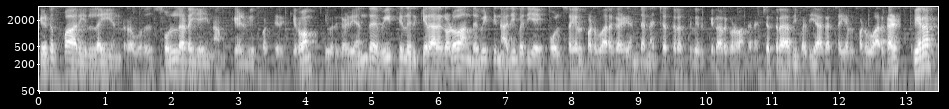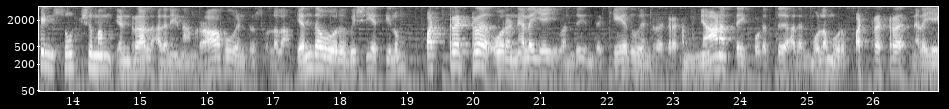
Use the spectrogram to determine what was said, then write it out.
கெடுப்பார் இல்லை என்ற ஒரு சொல்லடையை நாம் கேள்விப்பட்டிருக்கிறோம். இவர்கள் எந்த வீட்டில் இருக்கிறார்களோ அந்த வீட்டின் அதிபதியை போல் செயல்படுவார்கள். எந்த நட்சத்திரத்தில் இருக்கிறார்களோ அந்த நட்சத்திர அதிபதியாக செயல்படுவார்கள். பிறப்பின் சூட்சுமம் என்றால் அதனை நாம் ராகு என்று சொல்லலாம். எந்த ஒரு விஷயத்திலும் பற்றற்ற ஒரு நிலையை வந்து இந்த கேது என்ற கிரகம் ஞானத்தை கொடுத்து அதன் மூலம் ஒரு பற்றற்ற நிலையை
